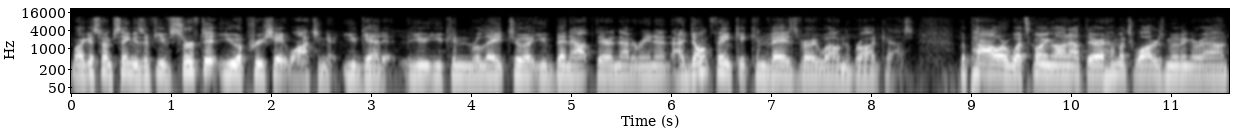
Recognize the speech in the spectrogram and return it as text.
well, I guess what I'm saying is if you've surfed it, you appreciate watching it. You get it. You you can relate to it. You've been out there in that arena. And I don't think it conveys very well in the broadcast. The power, what's going on out there, how much water's moving around.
